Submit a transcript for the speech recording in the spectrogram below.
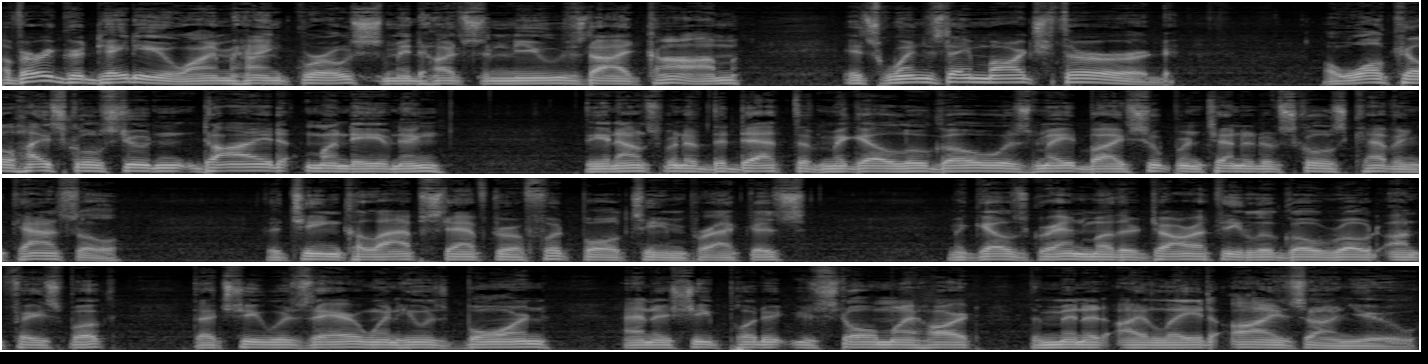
A very good day to you. I'm Hank Gross, MidHudsonNews.com. It's Wednesday, March 3rd. A Wallkill High School student died Monday evening. The announcement of the death of Miguel Lugo was made by Superintendent of Schools Kevin Castle. The teen collapsed after a football team practice. Miguel's grandmother, Dorothy Lugo, wrote on Facebook that she was there when he was born, and as she put it, you stole my heart the minute I laid eyes on you.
